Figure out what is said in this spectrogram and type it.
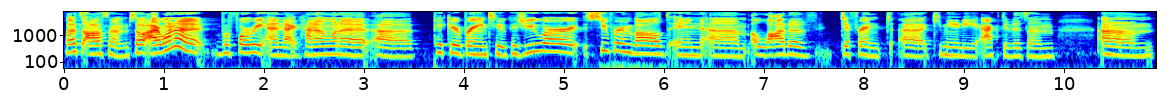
That's awesome. So I want to, before we end, I kind of want to uh, pick your brain too, because you are super involved in um, a lot of different uh, community activism. Um,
